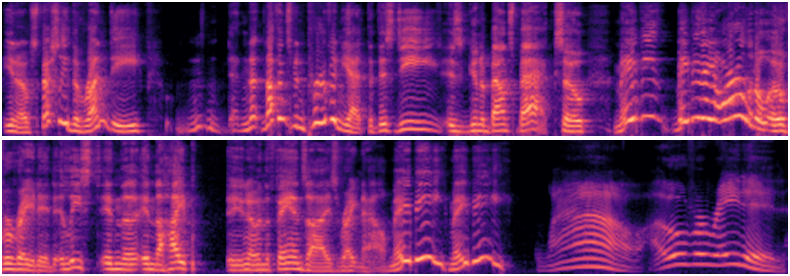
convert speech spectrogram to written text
you know, especially the run D, n- nothing's been proven yet that this D is going to bounce back. So maybe, maybe they are a little overrated, at least in the in the hype you know, in the fans' eyes right now. Maybe, maybe. Wow, overrated.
